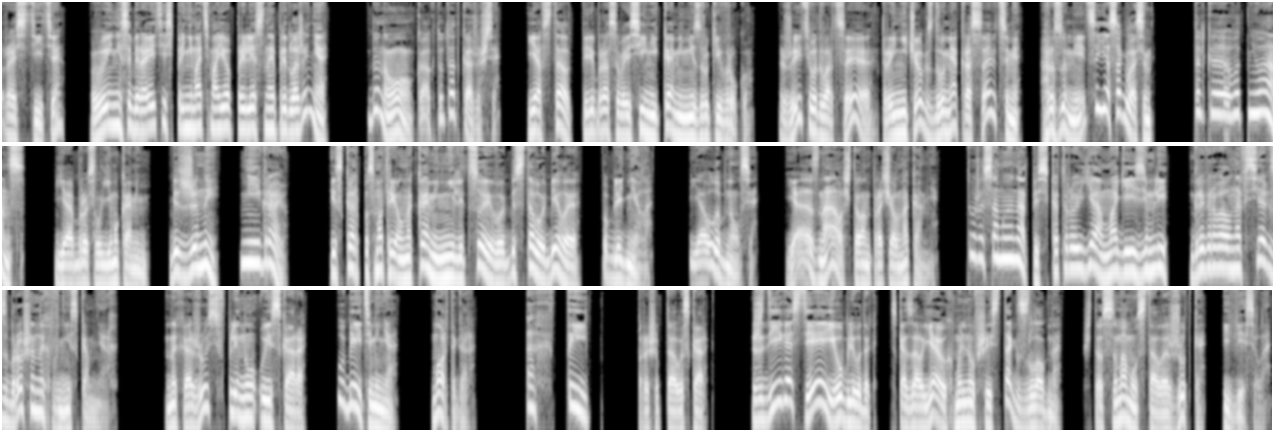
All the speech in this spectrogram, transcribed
«Простите, вы не собираетесь принимать мое прелестное предложение?» «Да ну, как тут откажешься?» Я встал, перебрасывая синий камень из руки в руку. «Жить во дворце, тройничок с двумя красавицами? Разумеется, я согласен. Только вот нюанс. Я бросил ему камень. Без жены не играю. Искар посмотрел на камень, не лицо его, без того белое, побледнело. Я улыбнулся. Я знал, что он прочел на камне. Ту же самую надпись, которую я, магией Земли, гравировал на всех сброшенных вниз камнях. «Нахожусь в плену у Искара. Убейте меня, Мортегар». «Ах ты, прошептал Искар. «Жди гостей, ублюдок!» — сказал я, ухмыльнувшись так злобно, что самому стало жутко и весело.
